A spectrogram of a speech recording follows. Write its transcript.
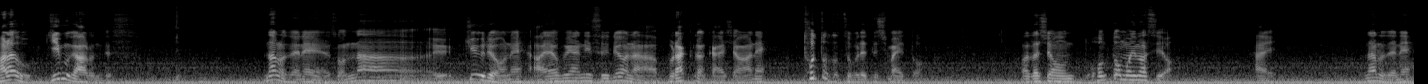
払う義務があるんです。なのでね、そんな、給料をね、あやふやにするようなブラックな会社はね、とっとと潰れてしまえと、私は本当思いますよ。はい。なのでね、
